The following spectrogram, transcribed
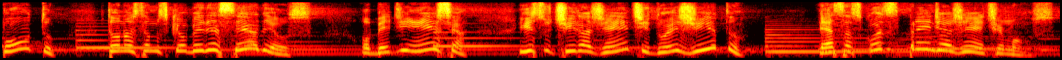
ponto. Então nós temos que obedecer a Deus. Obediência. Isso tira a gente do Egito. Essas coisas prendem a gente, irmãos.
